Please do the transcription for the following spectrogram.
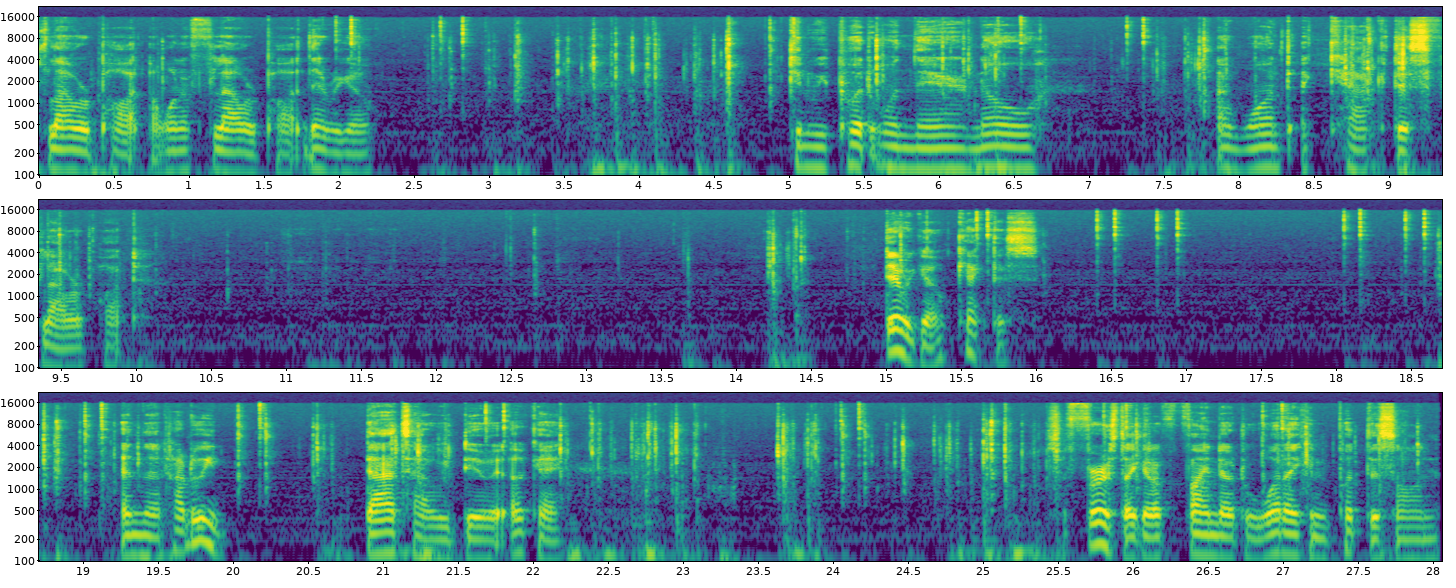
Flower pot. I want a flower pot. There we go. Can we put one there? No. I want a cactus flower pot. There we go, cactus. And then how do we... That's how we do it, okay. So first I gotta find out what I can put this on.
